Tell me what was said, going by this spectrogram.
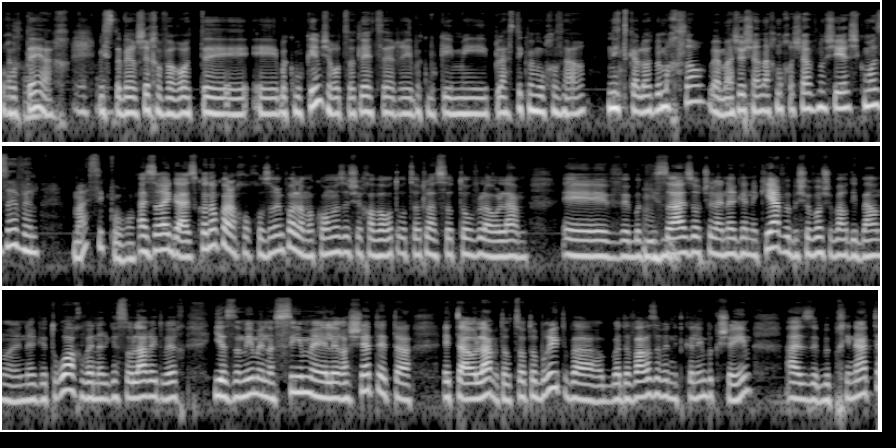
נכון, רותח. נכון. מסתבר שחברות אה, אה, בקבוקים שרוצות לייצר אה, בקבוקים מפלסטיק ממוחזר, נתקלות במחסור, במשהו שאנחנו חשבנו שיש כמו זבל. מה הסיפור? אז רגע, אז קודם כל אנחנו חוזרים פה למקום הזה שחברות רוצות לעשות טוב לעולם. אה, ובגזרה mm-hmm. הזאת של האנרגיה נקייה, ובשבוע שעבר דיברנו על אנרגיית רוח ואנרגיה סולארית, ואיך יזמים מנסים אה, לרשת את, ה, את העולם, את ארצות הברית, בדבר הזה ונתקלים בקשיים. אז בבחינת,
